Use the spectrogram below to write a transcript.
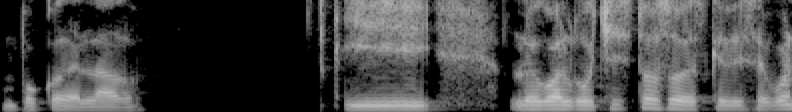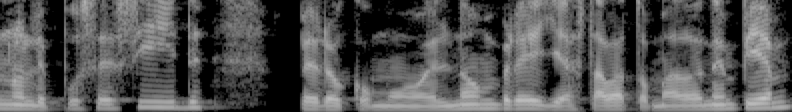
un poco de lado. Y luego algo chistoso es que dice, bueno, le puse seed, pero como el nombre ya estaba tomado en npm,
